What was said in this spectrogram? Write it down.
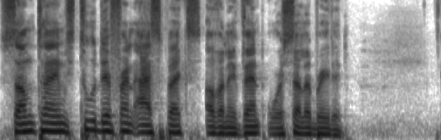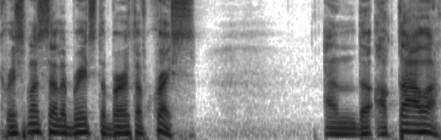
Sometimes two different aspects of an event were celebrated. Christmas celebrates the birth of Christ, and the Octava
